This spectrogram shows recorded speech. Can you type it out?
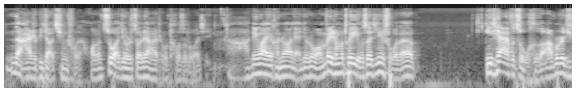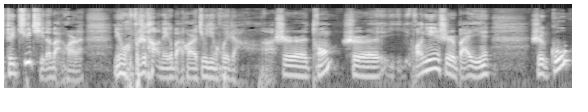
那还是比较清楚的。我们做就是做这样一种投资逻辑啊。另外一个很重要点就是，我们为什么推有色金属的？ETF 组合，而不是去推具体的板块呢？因为我不知道哪个板块究竟会涨啊，是铜，是黄金，是白银，是钴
